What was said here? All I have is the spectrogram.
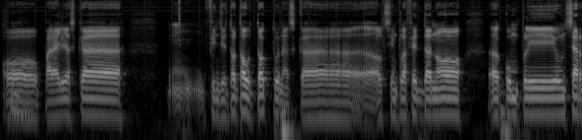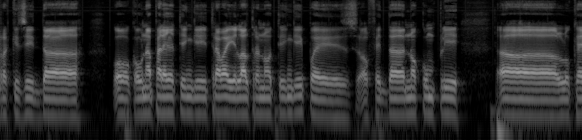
o uh -huh. parelles que mm, fins i tot autòctones, que el simple fet de no eh, complir un cert requisit de, o que una parella tingui treball i l'altra no tingui, pues, el fet de no complir eh, el que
